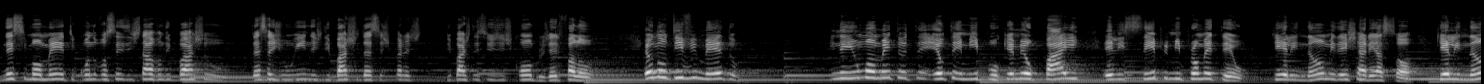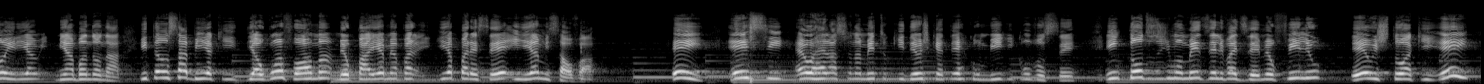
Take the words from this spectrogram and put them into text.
nesse momento, quando vocês estavam debaixo dessas ruínas, debaixo dessas pedras, debaixo desses escombros? Ele falou: Eu não tive medo. Em nenhum momento eu temi, porque meu pai, ele sempre me prometeu que ele não me deixaria só, que ele não iria me abandonar. Então eu sabia que de alguma forma meu pai ia, me, ia aparecer e ia me salvar. Ei, esse é o relacionamento que Deus quer ter comigo e com você. Em todos os momentos Ele vai dizer: Meu filho, eu estou aqui. Ei,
